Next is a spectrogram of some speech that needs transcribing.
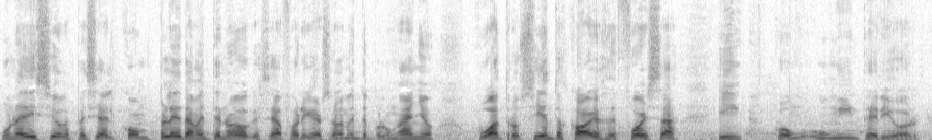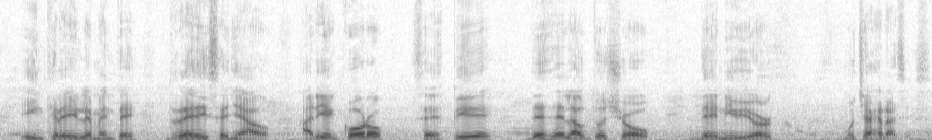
una edición especial completamente nueva que se va a fabricar solamente por un año, 400 caballos de fuerza y con un interior increíblemente rediseñado. Ariel Coro se despide desde el Auto Show de New York. Muchas gracias.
